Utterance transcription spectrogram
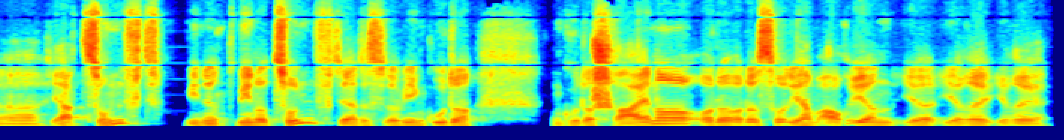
äh, ja, Zunft, wie eine, wie eine Zunft, ja, das ist so wie ein guter, ein guter Schreiner oder, oder so, die haben auch ihren, ihr, ihre, ihre,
